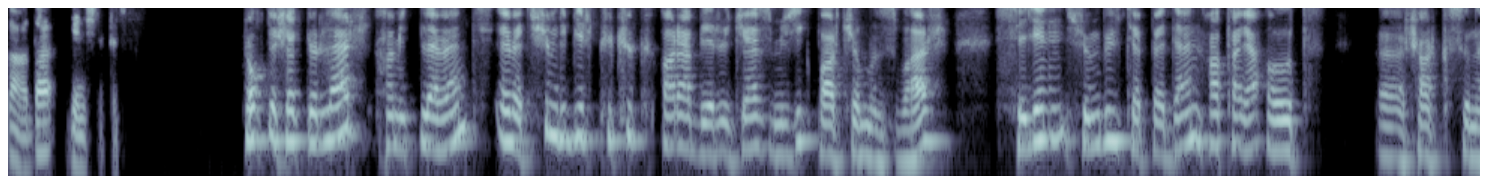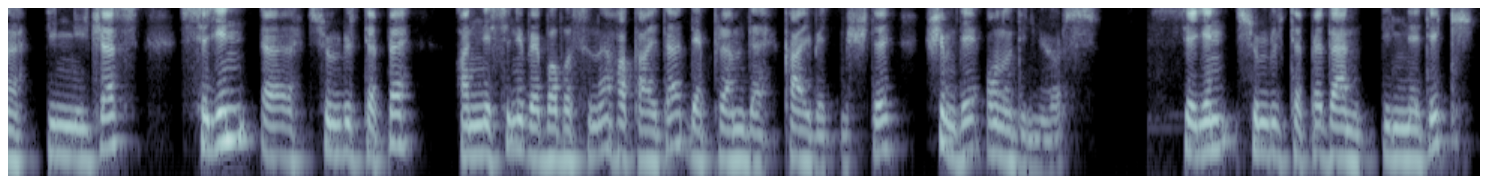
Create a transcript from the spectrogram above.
daha da genişletiriz. Çok teşekkürler Hamit Levent. Evet şimdi bir küçük ara vereceğiz. Müzik parçamız var. Selin Sümbültepe'den Hatay'a Ağıt e, şarkısını dinleyeceğiz. Selin e, Sümbültepe annesini ve babasını Hatay'da depremde kaybetmişti. Şimdi onu dinliyoruz. Selin Sümbültepe'den dinledik.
